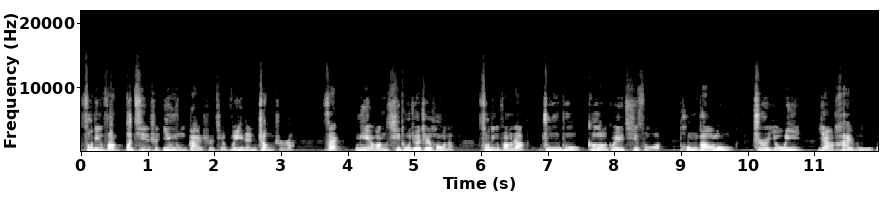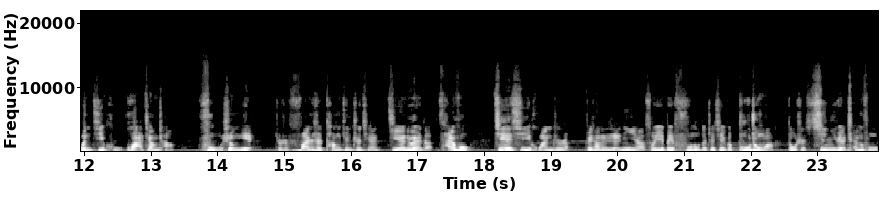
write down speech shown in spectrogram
苏定方不仅是英勇盖世，且为人正直啊。在灭亡西突厥之后呢？苏定方让诸部各归其所，通道路，治游役，养害谷，问疾苦，化疆场，复生业，就是凡是唐军之前劫掠的财富，皆悉还之啊，非常的仁义啊，所以被俘虏的这些个部众啊，都是心悦臣服。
